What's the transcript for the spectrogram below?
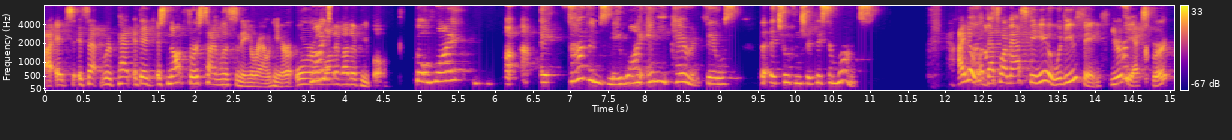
uh, it's it's that repet it's not first time listening around here or a lot of other people but why uh, uh, it fathoms me why any parent feels that their children should listen once. I know. that's why I'm asking you. What do you think? You're the expert.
